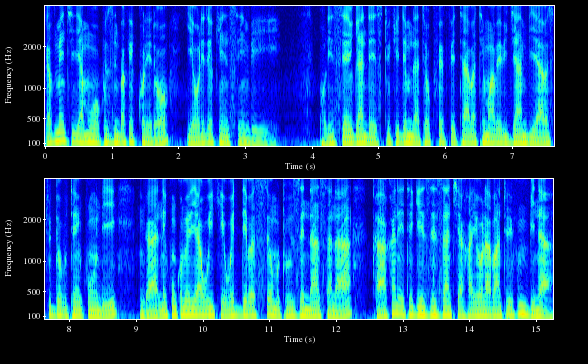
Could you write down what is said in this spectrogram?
gavumenti yamuwa okuzimbako ekkolero yeewolereko ensimbi poliisi ya uganda esitukiddemu nate okufeffeta abatemu ab'ebijambiya abasitudde obutenkundi nga ne ku nkomero ya wiiki ewedde basse omutuuze nansana kaakano etegeezezza nti akayoola abantu ebikumi bina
